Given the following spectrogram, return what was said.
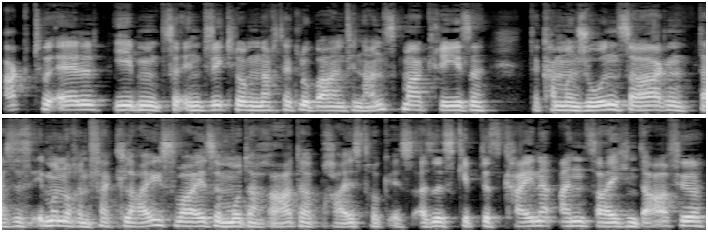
aktuell eben zur Entwicklung nach der globalen Finanzmarktkrise, da kann man schon sagen, dass es immer noch ein vergleichsweise moderater Preisdruck ist. Also es gibt jetzt keine Anzeichen dafür,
